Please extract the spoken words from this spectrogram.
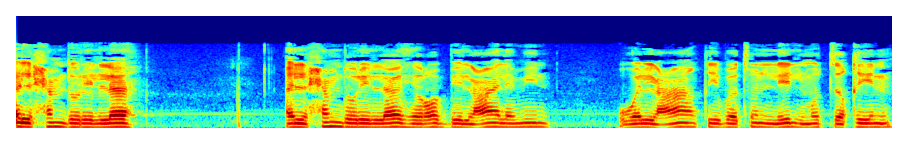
الحمد لله الحمد لله رب العالمين والعاقبة للمتقين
